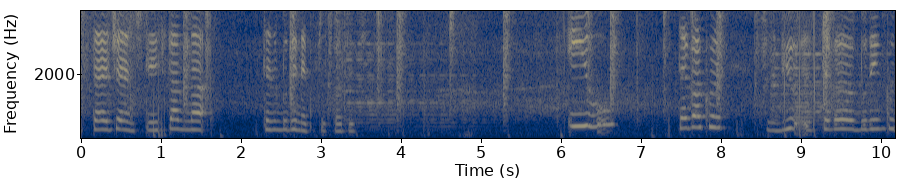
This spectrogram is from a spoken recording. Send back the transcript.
stary challenge, czyli stąd na ten budynek przeskoczyć. Iu. Z tego akurat, z, z tego budynku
